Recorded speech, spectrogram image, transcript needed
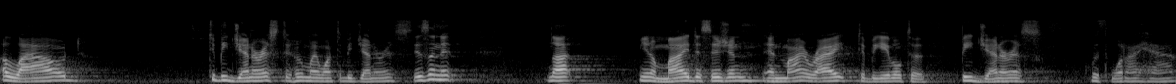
allowed to be generous to whom I want to be generous? Isn't it not, you know, my decision and my right to be able to be generous with what I have?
